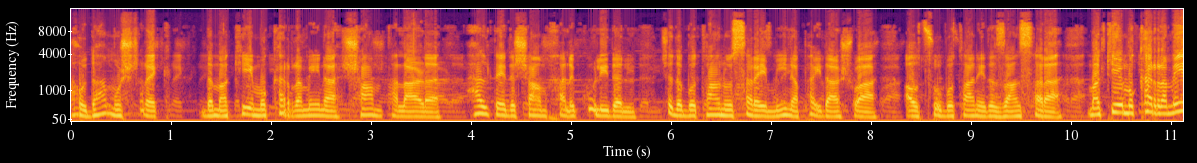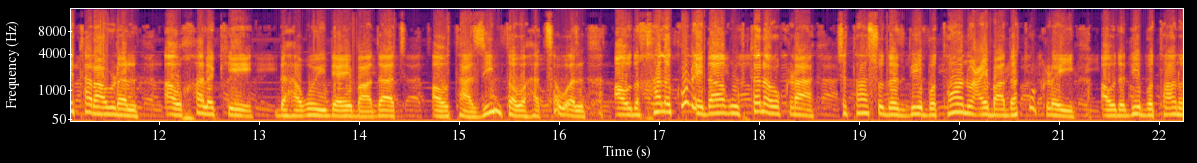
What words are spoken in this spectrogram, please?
او دا مشرک د مکې مکرمې نه شام ته لاړه هلته د شام خلک ولیدل چې د بوتانو سره یې مینه پیدا شوه او څو بوتان د ځان سره مکې مکرمې ته راوړل او خلک د هغوی د عبادت او تعظیم ته وهڅول او د خلکو نه دا غوښتنه وکړه چې تاسو د دې بتانو عبادت وکړئ او د دې بتانو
